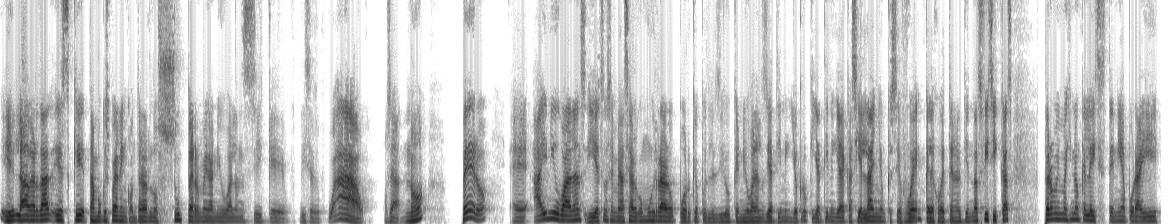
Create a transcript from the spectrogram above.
Eh, la verdad es que tampoco esperan encontrar los super mega New Balance, así que dices, wow. O sea, no, pero eh, hay New Balance y esto se me hace algo muy raro porque pues les digo que New Balance ya tiene, yo creo que ya tiene ya casi el año que se fue, que dejó de tener tiendas físicas, pero me imagino que Laces tenía por ahí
